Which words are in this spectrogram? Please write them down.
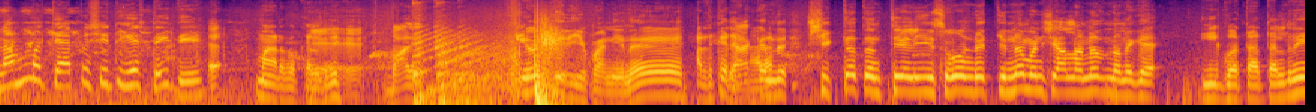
ನಮ್ಮ ಕ್ಯಾಪಾಸಿಟಿ ಎಷ್ಟೈತಿ? ಮಾಡ್ಬೇಕಲ್ರಿ. ಭಾಳ ಹೇಳ್ತೀರಿಯಪ್ಪ ನೀನು. ಅದಕ್ಕೆ ಯಾಕಂದ್ರೆ ಸಿಕ್ತತಂತೇಳಿ ಇಸ್ಕೊಂಡು ತಿನ್ನೋ ಮನುಷ್ಯ ಅಲ್ಲ ಅನ್ನೋದು ನನಗೆ. ಈಗ ಗೊತ್ತಾತಲ್ರಿ?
